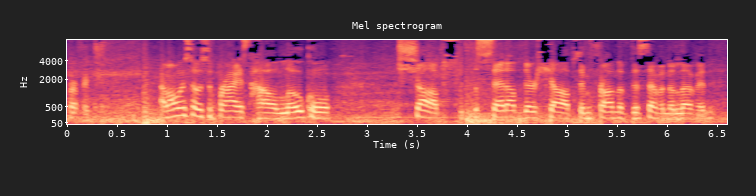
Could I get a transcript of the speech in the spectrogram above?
Perfect. I'm always so surprised how local shops set up their shops in front of the 7-Eleven.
